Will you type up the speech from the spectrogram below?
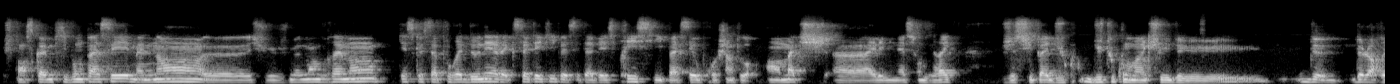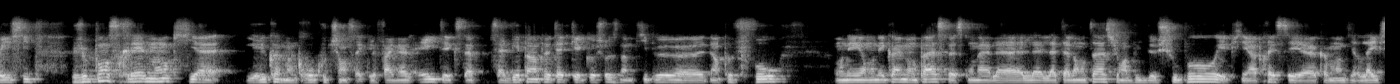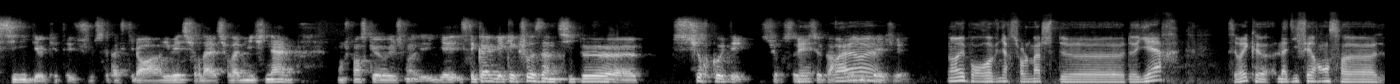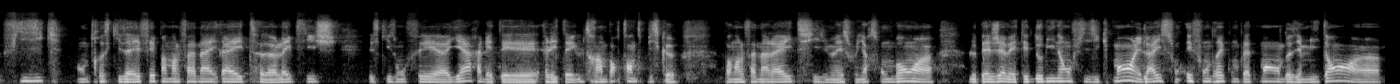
je pense quand même qu'ils vont passer. Maintenant, euh, je, je, me demande vraiment qu'est-ce que ça pourrait donner avec cette équipe et cet état d'esprit s'ils passaient au prochain tour. En match euh, à élimination directe, je suis pas du, du tout convaincu de, de, de, leur réussite. Je pense réellement qu'il y a, il y a eu comme un gros coup de chance avec le Final 8 et que ça, ça dépeint peut-être quelque chose d'un petit peu, euh, d'un peu faux on est on est quand même en passe parce qu'on a la, la, la, Talenta sur un but de Choupeau et puis après c'est euh, comment dire Leipzig qui était je sais pas ce qui leur est arrivé sur la sur la demi-finale donc je pense que c'est quand même il y a quelque chose d'un petit peu euh, surcoté sur ce, ce parcours du PSG. Non mais pour revenir sur le match de, de hier, c'est vrai que la différence euh, physique entre ce qu'ils avaient fait pendant le Fan Night euh, Leipzig et ce qu'ils ont fait euh, hier, elle était, elle était ultra importante puisque pendant le Fan Night, si mes souvenirs sont bons, le PSG avait été dominant physiquement et là ils sont effondrés complètement en deuxième mi-temps.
